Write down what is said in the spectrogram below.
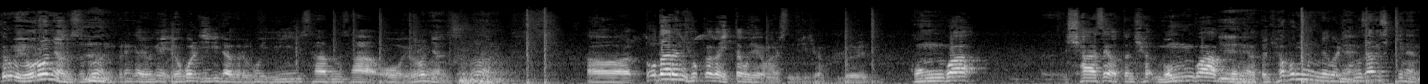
그러면 요런 연습은 그러니까 여기 요걸 1이라 그러고 2, 3, 4, 5 요런 연습은 어, 또 다른 효과가 있다고 제가 말씀드리죠. 늘 공과 샷의 어떤 협- 몸과 예. 공의 어떤 협응 능력을 예. 향상시키는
